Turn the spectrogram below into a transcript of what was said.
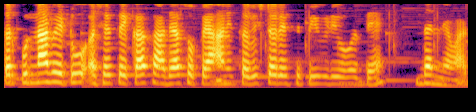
तर पुन्हा भेटू असेच एका साध्या सोप्या आणि चविष्ट रेसिपी व्हिडिओमध्ये धन्यवाद.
